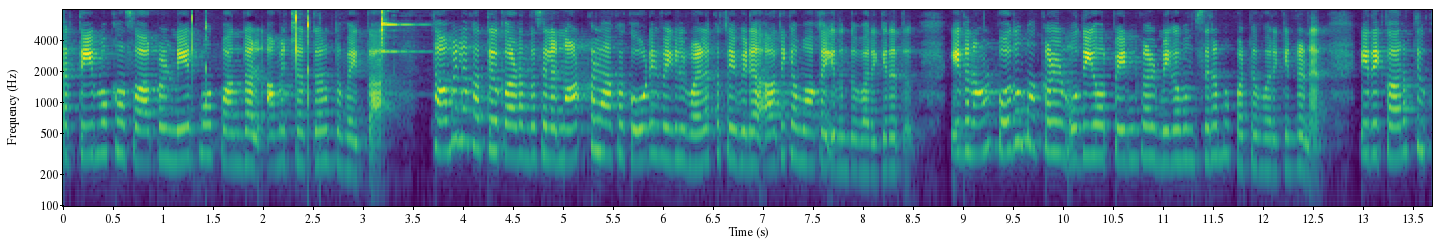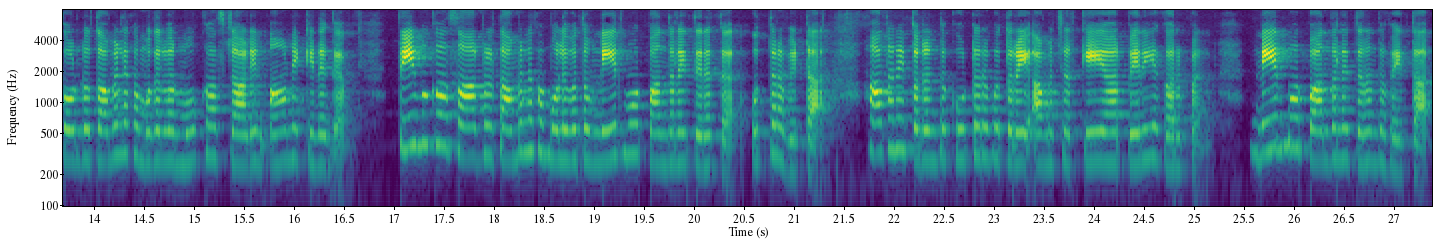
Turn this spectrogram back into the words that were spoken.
கலெக்டர் திமுக சார்பில் நீர்மூர் பந்தல் அமைச்சர் திறந்து வைத்தார். தமிழகத்தில் கடந்த சில நாட்களாக கோடை வெயில் வழக்கத்தை விட அதிகமாக இருந்து வருகிறது. இதனால் பொதுமக்கள் முதியோர் பெண்கள் மிகவும் சிரமப்பட்டு வருகின்றனர். இதை கருத்தில் கொண்டு தமிழக முதல்வர் மு க ஸ்டாலின் ஆணைக்கிணங்க திமுக சார்பில் தமிழகம் முழுவதும் நீர்மோர் பந்தலை திறக்க உத்தரவிட்டார். அதனைத் தொடர்ந்து கூட்டுறவுத்துறை அமைச்சர் கே ஆர் பெரிய கருப்பன் நீர்மோர் பந்தலை திறந்து வைத்தார்.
